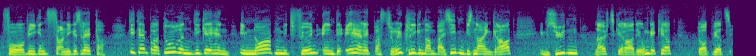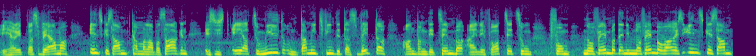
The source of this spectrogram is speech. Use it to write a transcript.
vorwiegend sonniges Wetter. Die Temperaturen, die gehen im Norden mit Föhnende eher etwas zurück, liegen dann bei 7 bis 9 Grad. Im Süden läuft es gerade umgekehrt. Dort wird es eher etwas wärmer. Insgesamt kann man aber sagen, es ist eher zu mild und damit findet das Wetter Anfang Dezember eine Fortsetzung vom November. Denn im November war es insgesamt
